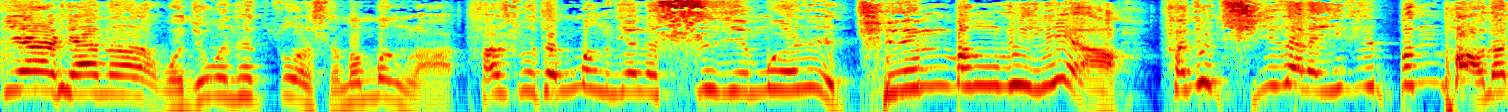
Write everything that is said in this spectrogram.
第二天呢，我就问他做了什么梦了啊？他说他梦见了世界末日，天崩地裂啊！他就骑在了一只奔跑的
